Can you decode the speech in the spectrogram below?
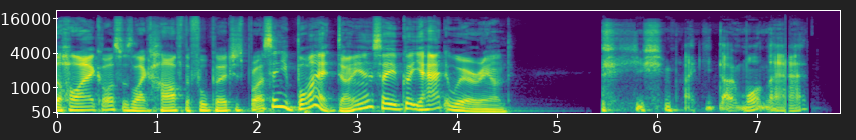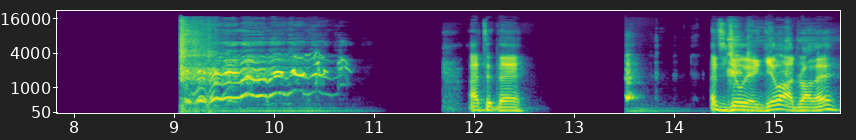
The higher cost was like half the full purchase price. Then you buy it, don't you? So you've got your hat to wear around. you, mate, you don't want that. That's it there. That's Julia Gillard right there.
